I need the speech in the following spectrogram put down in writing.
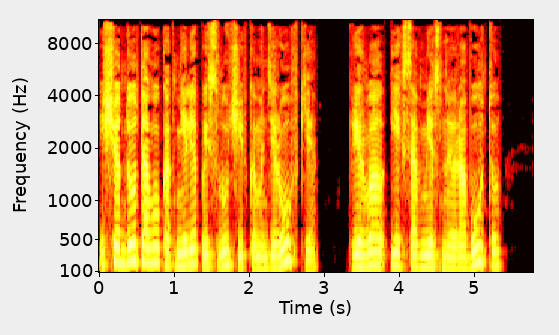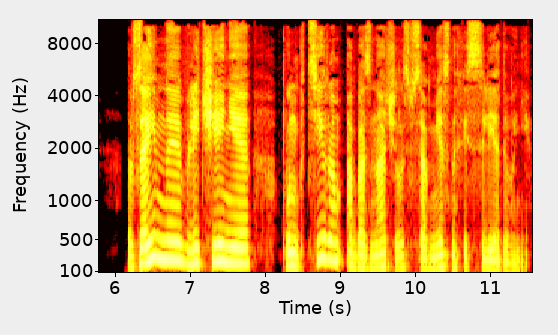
Еще до того, как нелепый случай в командировке прервал их совместную работу, взаимное влечение пунктиром обозначилось в совместных исследованиях.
